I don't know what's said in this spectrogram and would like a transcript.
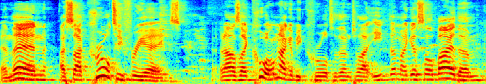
And then I saw cruelty free eggs. And I was like, cool, I'm not to be cruel to them until I eat them. I guess I'll buy them.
